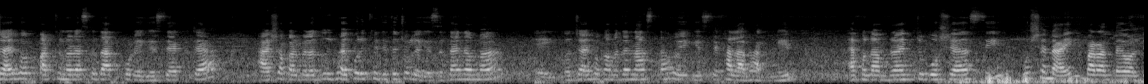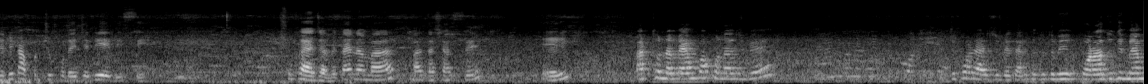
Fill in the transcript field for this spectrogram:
যাই হোক প্রার্থনার আজকে দাঁত পড়ে গেছে একটা। আর সকালবেলা দুই ভাই পরীক্ষা দিতে চলে গেছে, তাই না মা? এই তো যাই হোক, আমাদের নাস্তা হয়ে গেছে খালা ভাগ্নির। এখন আমরা একটু বসে আছি, বসে নাই, বারান্দায় অলরেডি কাপড় চুপড়ে এসে দিয়ে দিছি। শুকায় যাবে, তাই না মা? বাতাস আসছে এই প্রার্থনা ম্যাম কখন আসবে? একটু পরে আসবে, তাহলে কিন্তু তুমি পড়া যদি ম্যাম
